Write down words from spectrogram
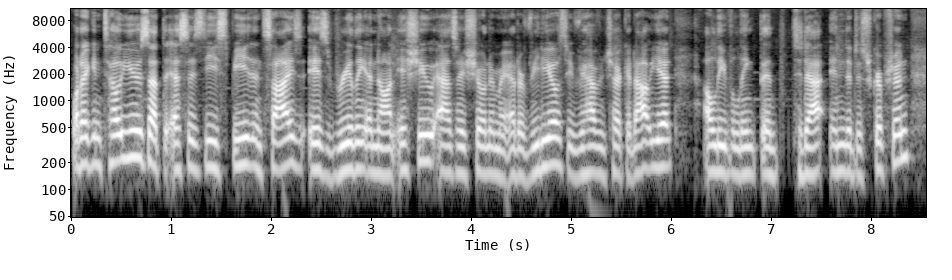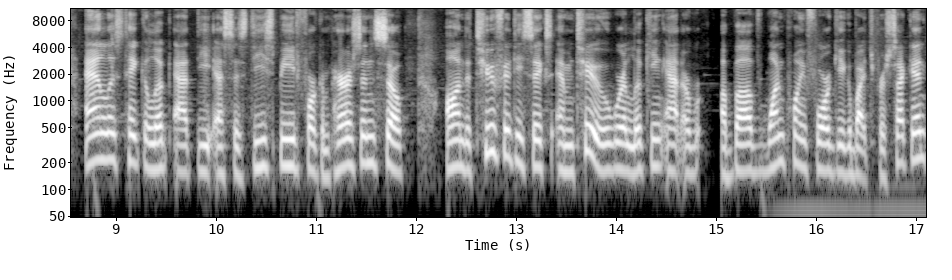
What I can tell you is that the SSD speed and size is really a non-issue as I showed in my other videos. If you haven't checked it out yet, I'll leave a link to that in the description. And let's take a look at the SSD speed for comparison. So on the 256 M2, we're looking at a, above 1.4 gigabytes per second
